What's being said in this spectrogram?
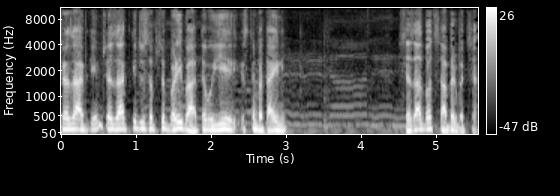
शहजाद की शहजाद की जो सबसे बड़ी बात है वो ये इसने बताई नहीं। शहजाद बहुत साबिर बच्चा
